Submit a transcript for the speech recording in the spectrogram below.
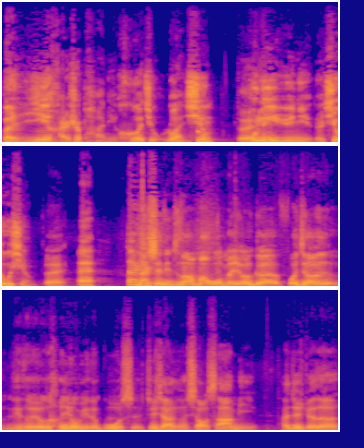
本意还是怕你喝酒乱性，不利于你的修行。对哎，但但是是你知道吗？我们有一个佛教里头有一个很有名的故事，就讲一个小沙弥，他就觉得，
